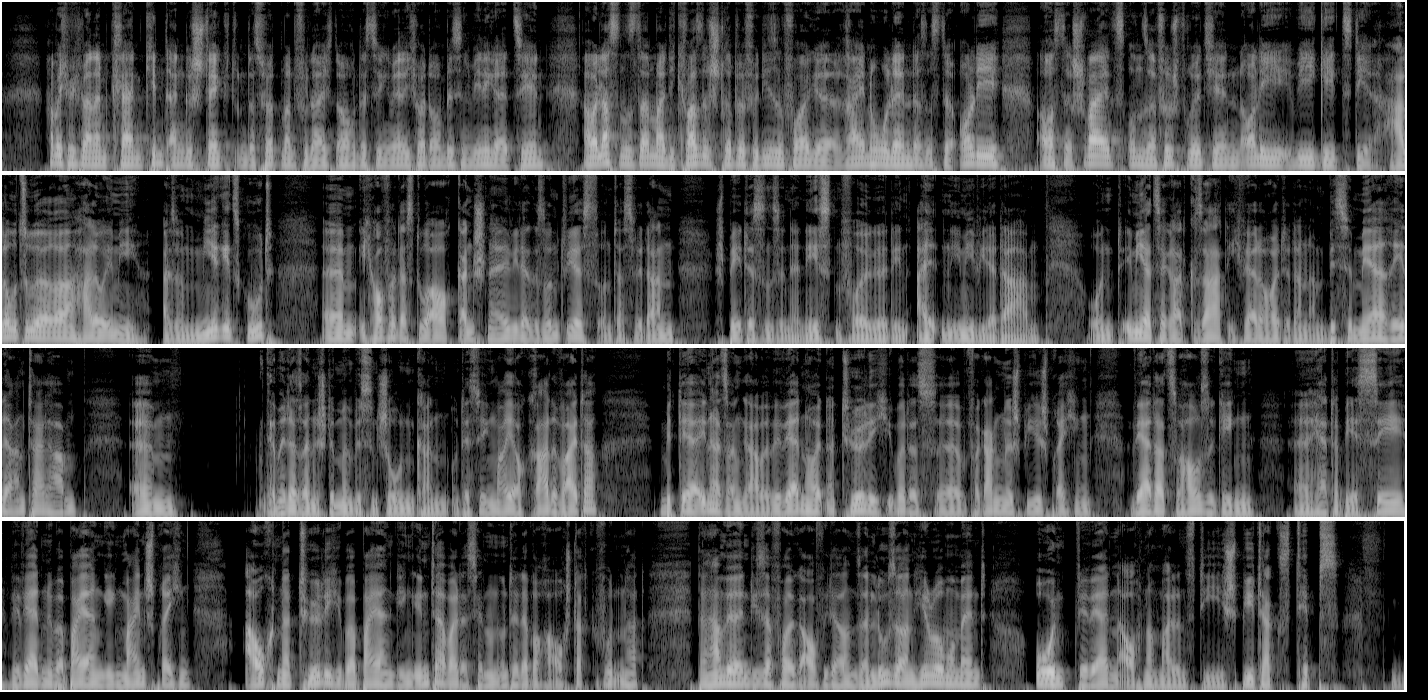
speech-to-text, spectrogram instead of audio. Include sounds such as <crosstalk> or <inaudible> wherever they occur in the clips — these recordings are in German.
habe ich mich bei einem kleinen Kind angesteckt und das hört man vielleicht auch. Und deswegen werde ich heute auch ein bisschen weniger erzählen. Aber lasst uns dann mal die Quasselstrippe für diese Folge reinholen. Das ist der Olli aus der Schweiz, unser Fischbrötchen. Olli, wie geht's dir? Hallo Zuhörer, hallo Immi. Also mir geht's gut. Ähm, ich hoffe, dass du auch ganz schnell wieder gesund wirst und dass wir dann spätestens in der nächsten Folge den alten Immi wieder da haben. Und Immi hat es ja gerade gesagt, ich werde heute dann ein bisschen mehr Redeanteil haben. Ähm, damit er seine Stimme ein bisschen schonen kann. Und deswegen mache ich auch gerade weiter mit der Inhaltsangabe. Wir werden heute natürlich über das äh, vergangene Spiel sprechen. Werder zu Hause gegen äh, Hertha BSC. Wir werden über Bayern gegen Mainz sprechen. Auch natürlich über Bayern gegen Inter, weil das ja nun unter der Woche auch stattgefunden hat. Dann haben wir in dieser Folge auch wieder unseren Loser- und Hero-Moment. Und wir werden auch nochmal uns die Spieltagstipps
